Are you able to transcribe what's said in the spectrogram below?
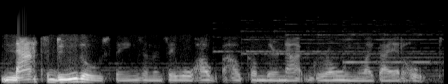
not do those things and then say, well, how, how come they're not growing like I had hoped?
